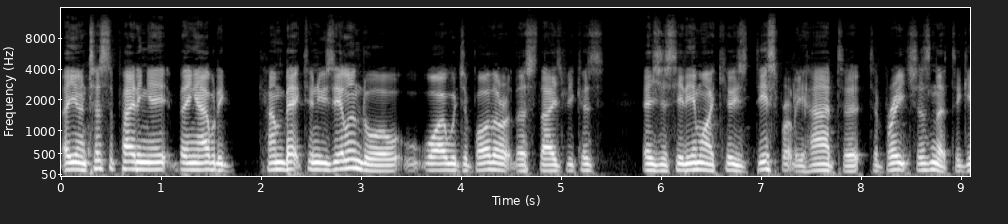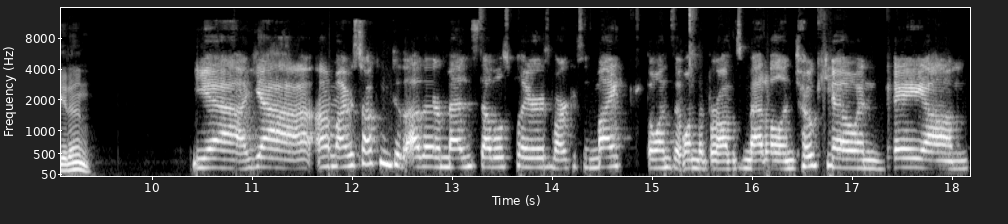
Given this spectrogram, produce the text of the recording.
are you anticipating being able to come back to New Zealand, or why would you bother at this stage? Because, as you said, MIQ is desperately hard to, to breach, isn't it, to get in? Yeah, yeah. Um, I was talking to the other men's doubles players, Marcus and Mike, the ones that won the bronze medal in Tokyo, and they, um,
